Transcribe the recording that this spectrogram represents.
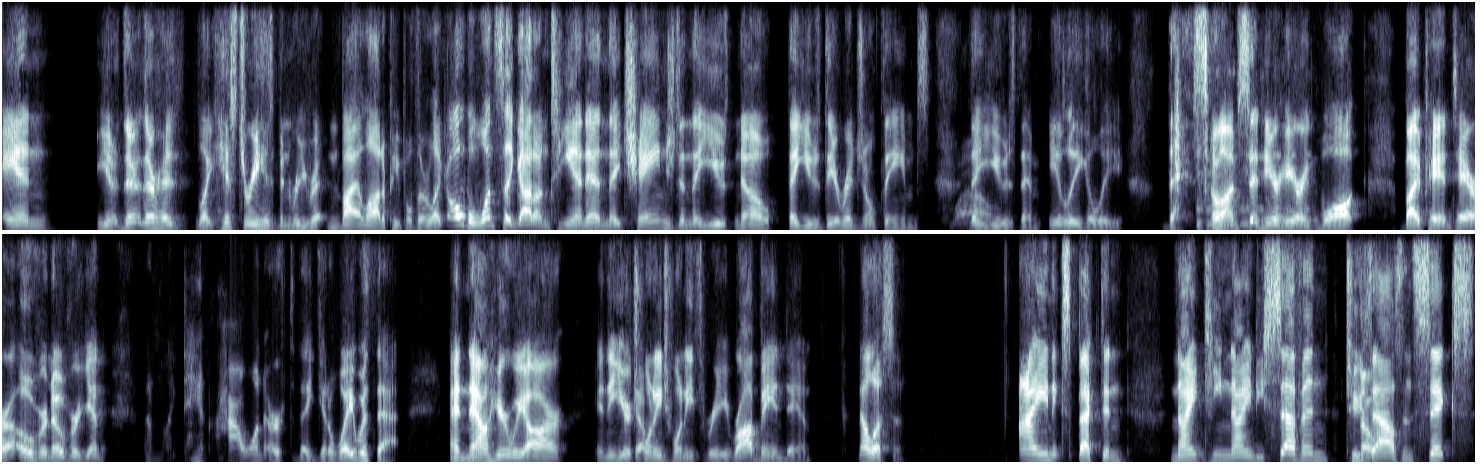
And you know, there there has like history has been rewritten by a lot of people. They're like, oh, well, once they got on TNN, they changed and they used no, they used the original themes. They Wow. used them illegally. so I'm sitting here hearing "Walk" by Pantera over and over again. I'm like, damn, how on earth did they get away with that? And now here we are in the year Yep. 2023. Rob Van Dam. Now listen, I ain't expecting 1997, 2006,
